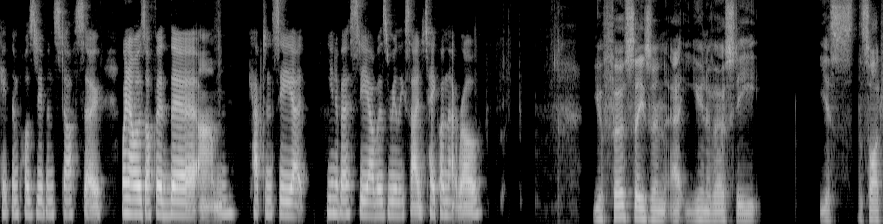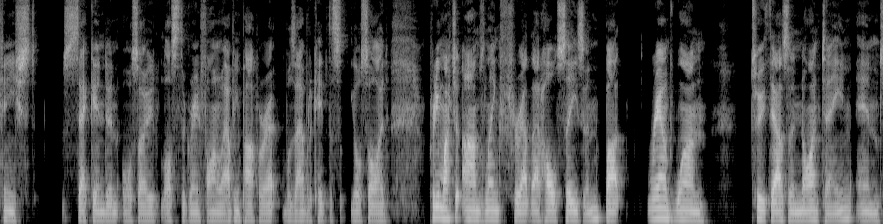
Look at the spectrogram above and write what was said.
keep them positive and stuff. So when I was offered the um, captaincy at university, I was really excited to take on that role. Your first season at university, yes, the side finished second and also lost the grand final. Albion Park was able to keep the, your side pretty much at arm's length throughout that whole season, but round one, 2019, and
